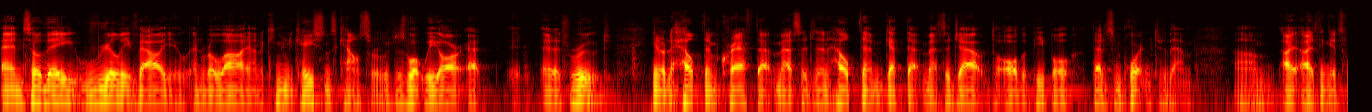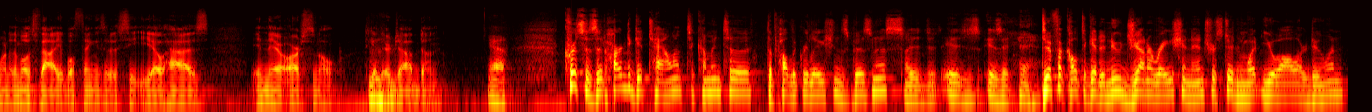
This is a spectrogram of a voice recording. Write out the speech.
and so they really value and rely on a communications counselor, which is what we are at, at its root, you know, to help them craft that message and help them get that message out to all the people that it's important to them. Um, I, I, think it's one of the most valuable things that a CEO has in their arsenal to get mm-hmm. their job done. Yeah. Chris, is it hard to get talent to come into the public relations business? Is, is it difficult to get a new generation interested in what you all are doing?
